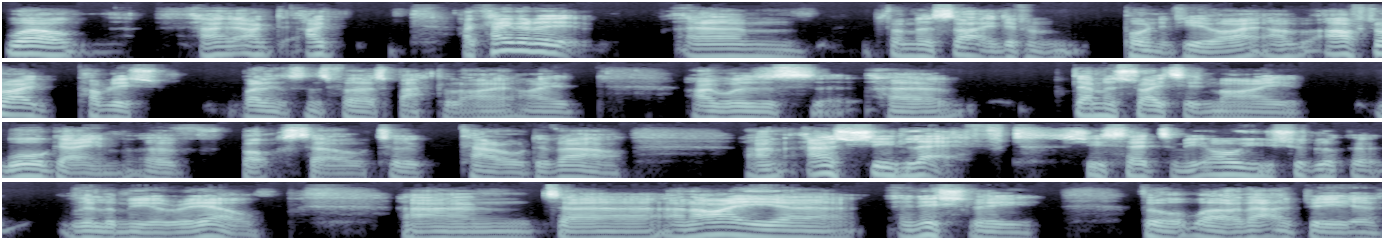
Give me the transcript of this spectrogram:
Well, I I I came at it um, from a slightly different point of view. I, I after I published Wellington's first battle, I I, I was uh, demonstrated my war game of Boxtel to Carol Duval, and as she left, she said to me, "Oh, you should look at Villa Muriel." And uh, and I uh, initially thought, well, that would be a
